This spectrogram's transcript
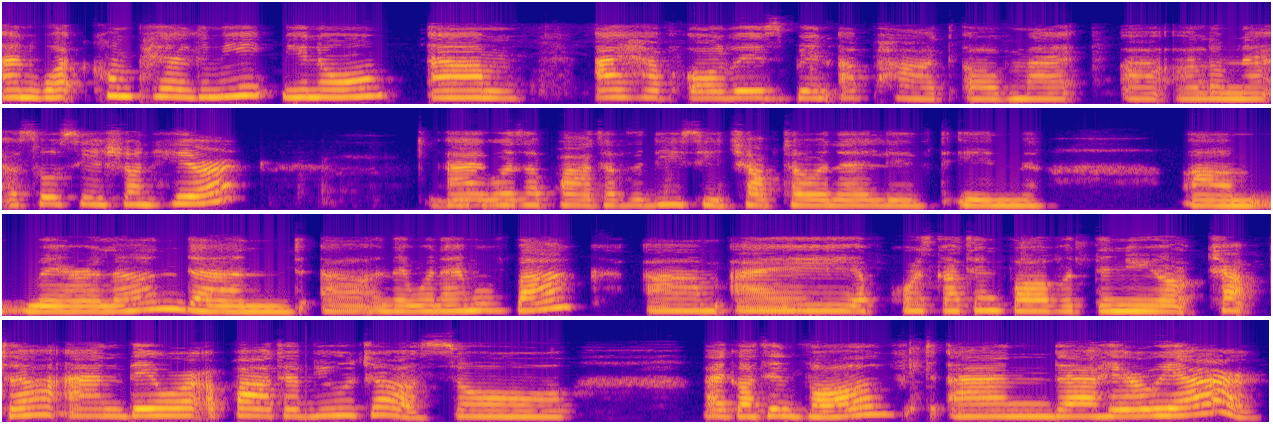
And what compelled me, you know, um, I have always been a part of my uh, alumni association here. Mm-hmm. I was a part of the DC chapter when I lived in um, Maryland, and uh, and then when I moved back, um, I of course got involved with the New York chapter, and they were a part of UJA. So I got involved, and uh, here we are.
